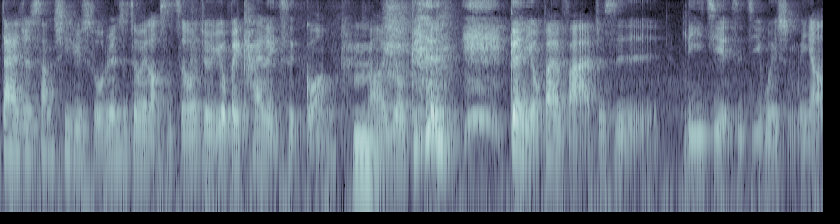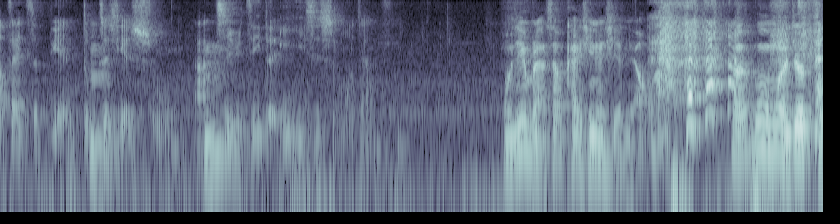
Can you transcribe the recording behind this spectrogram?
大概就上戏剧所认识这位老师之后，就又被开了一次光，然后又更更有办法就是理解自己为什么要在这边读这些书啊，至于自己的意义是什么这样子。我今天本来是要开心的闲聊，呃，默默就走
